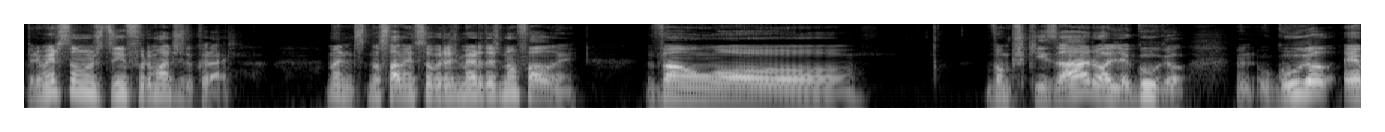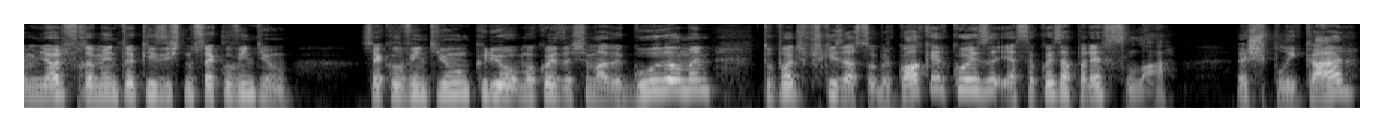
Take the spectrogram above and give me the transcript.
primeiro são os desinformados do caralho. Mano, se não sabem sobre as merdas, não falem. Vão ao. Vão pesquisar, olha, Google. Mano, o Google é a melhor ferramenta que existe no século XXI. Século XXI criou uma coisa chamada Google, mano. Tu podes pesquisar sobre qualquer coisa e essa coisa aparece lá a explicar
